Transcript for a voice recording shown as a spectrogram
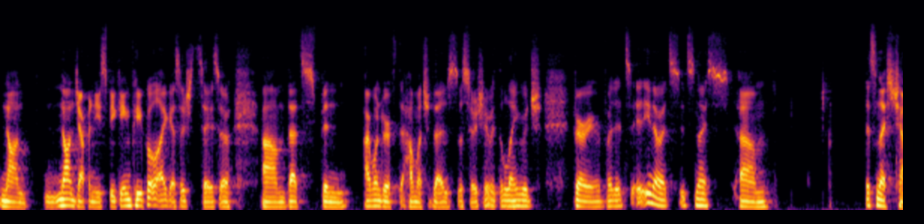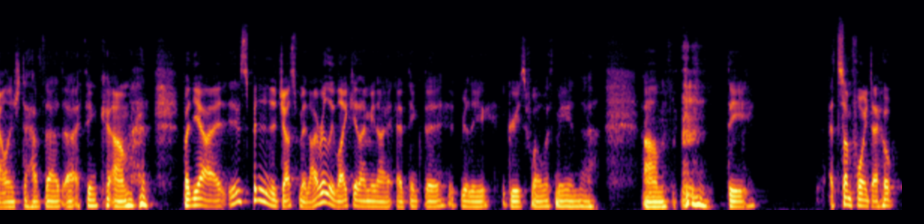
non non Japanese speaking people, I guess I should say. So um, that's been. I wonder if the, how much of that is associated with the language barrier, but it's it, you know it's it's nice. Um, it's a nice challenge to have that, uh, I think. Um, but yeah, it, has been an adjustment. I really like it. I mean, I, I think that it really agrees well with me and uh, um, the at some point, I hope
